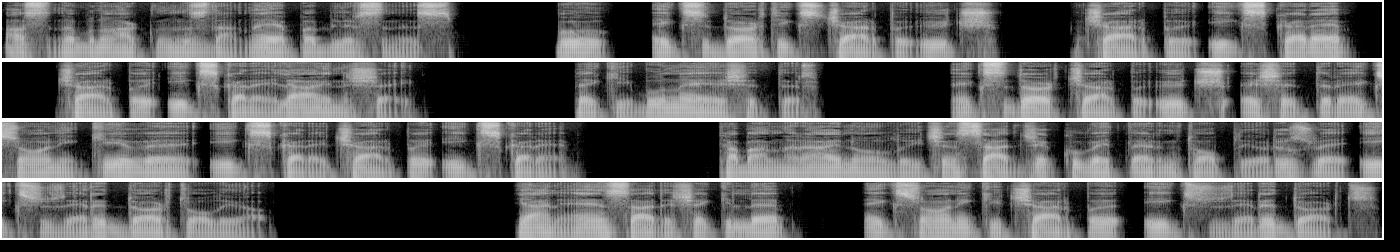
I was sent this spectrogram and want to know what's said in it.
Aslında bunu aklınızdan da yapabilirsiniz. Bu, eksi 4x çarpı 3 çarpı x kare çarpı x kare ile aynı şey. Peki, bu neye eşittir? Eksi 4 çarpı 3 eşittir eksi 12 ve x kare çarpı x kare. Tabanları aynı olduğu için sadece kuvvetlerini topluyoruz ve x üzeri 4 oluyor. Yani en sade şekilde eksi 12 çarpı x üzeri 4.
